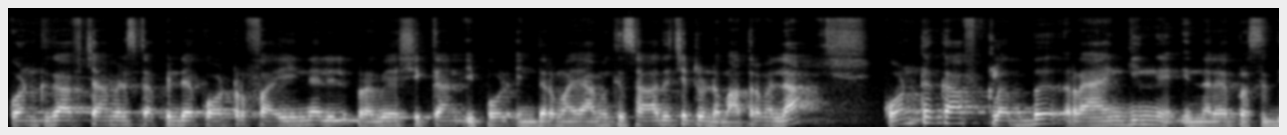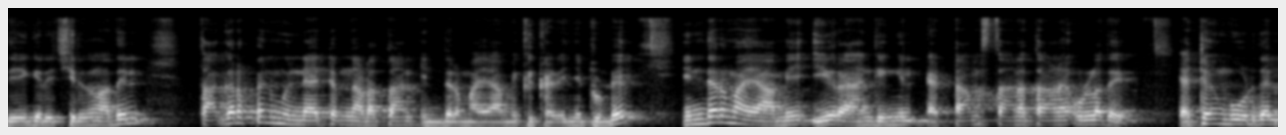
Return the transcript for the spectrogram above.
കോൺകക്കാഫ് ചാമ്പ്യൻസ് കപ്പിന്റെ ക്വാർട്ടർ ഫൈനലിൽ പ്രവേശിക്കാൻ ഇപ്പോൾ ഇന്റർ മയാമിക്ക് സാധിച്ചിട്ടുണ്ട്. മാത്രമല്ല കോൺകക്കാഫ് ക്ലബ്ബ് റാങ്കിങ് ഇന്നലെ പ്രസിദ്ധീകരിച്ചിരുന്നു. അതിൽ തകർപ്പൻ മുന്നേറ്റം നടത്താൻ ഇന്റർ മയാമിക്ക് കഴിഞ്ഞിട്ടുണ്ട്. ഇന്റർ മയാമി ഈ റാങ്കിങ്ങിൽ എട്ടാം സ്ഥാനത്താണ് ഉള്ളത്. ഏറ്റവും കൂടുതൽ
